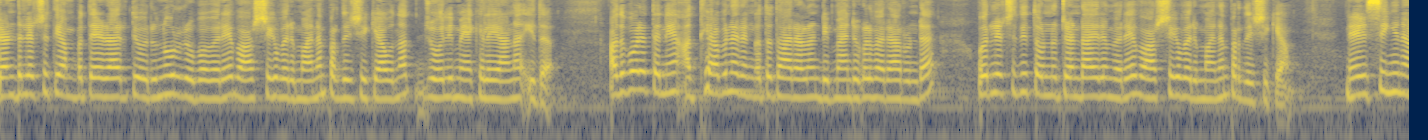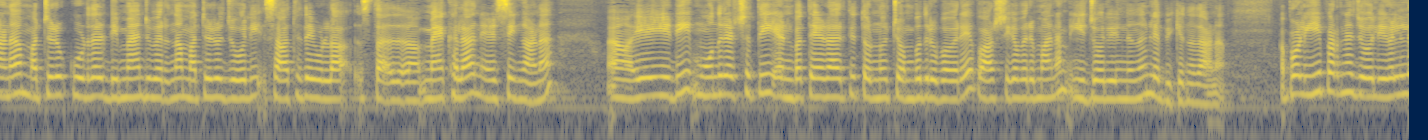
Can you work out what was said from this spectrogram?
രണ്ട് ലക്ഷത്തി അമ്പത്തി ഏഴായിരത്തി ഒരുന്നൂറ് രൂപ വരെ വാർഷിക വരുമാനം പ്രതീക്ഷിക്കാവുന്ന ജോലി മേഖലയാണ് ഇത്. അതുപോലെ തന്നെ അധ്യാപന രംഗത്ത് ധാരാളം ഡിമാൻഡുകൾ വരാറുണ്ട്. ഒരു ലക്ഷത്തി തൊണ്ണൂറ്റി രണ്ടായിരം വരെ വാർഷിക വരുമാനം പ്രതീക്ഷിക്കാം. നഴ്സിംഗിനാണ് മറ്റൊരു കൂടുതൽ ഡിമാൻഡ് വരുന്ന മറ്റൊരു ജോലി സാധ്യതയുള്ള മേഖല നഴ്സിംഗ് ആണ് എ ഇ ഡി മൂന്ന് ലക്ഷത്തി എൺപത്തി ഏഴായിരത്തി തൊണ്ണൂറ്റി ഒമ്പത് രൂപ വരെ വാർഷിക വരുമാനം ഈ ജോലിയിൽ നിന്നും ലഭിക്കുന്നതാണ്. അപ്പോൾ ഈ പറഞ്ഞ ജോലികളിൽ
